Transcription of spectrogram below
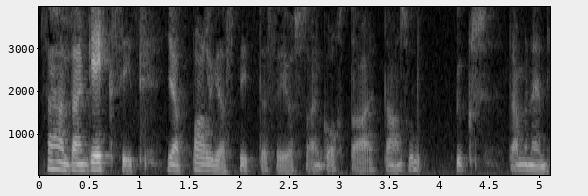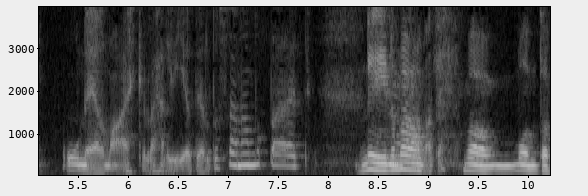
Sähän tämän keksit ja paljastit tässä jossain kohtaa, että on sun yksi tämmöinen unelma, ehkä vähän liioteltu sana, mutta et, Niin, no mä oon, mä oon monta,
